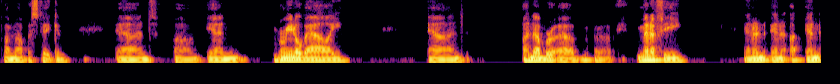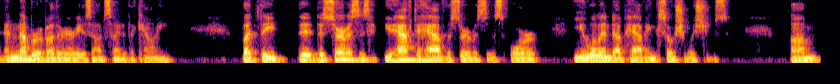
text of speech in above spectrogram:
if I'm not mistaken and um, in Moreno Valley and a number of uh, Menifee and, and, and a number of other areas outside of the county. But the, the, the services, you have to have the services or you will end up having social issues. Um,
